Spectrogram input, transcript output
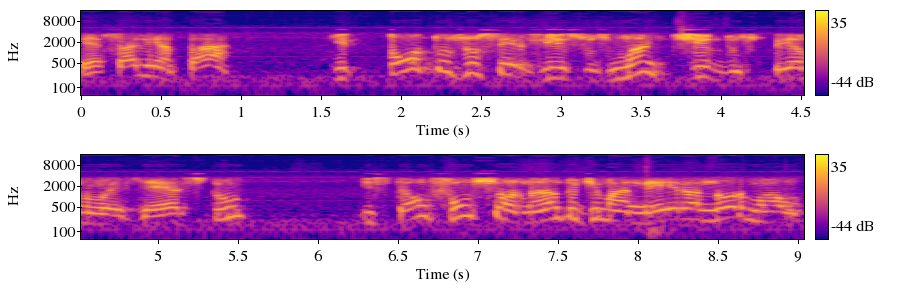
é, salientar que todos os serviços mantidos pelo Exército estão funcionando de maneira normal,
